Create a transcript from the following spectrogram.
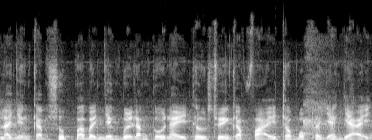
là những cảm xúc mà bệnh nhân 15 tuổi này thường xuyên gặp phải trong một thời gian dài.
